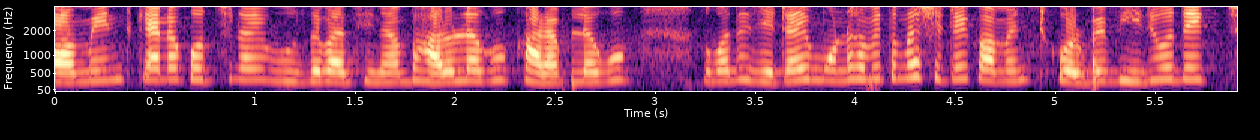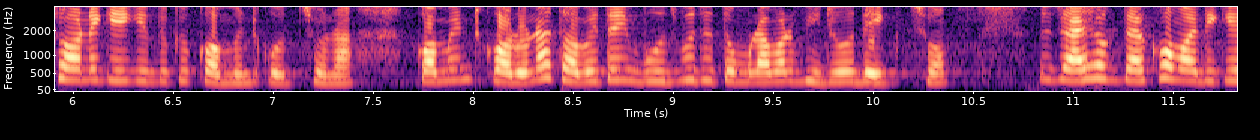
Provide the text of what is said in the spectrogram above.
কমেন্ট কেন করছ না আমি বুঝতে পারছি না। ভালো লাগুক, খারাপ লাগুক, তোমাদের যেটাই মনে হবে তোমরা সেটাই কমেন্ট করবে। ভিডিও দেখছ অনেকেই কিন্তু কেউ কমেন্ট করছ না। কমেন্ট করো না, তবে তো আমি বুঝব যে তোমরা আমার ভিডিও দেখছ। তো যাই হোক, দেখো আমাদিকে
